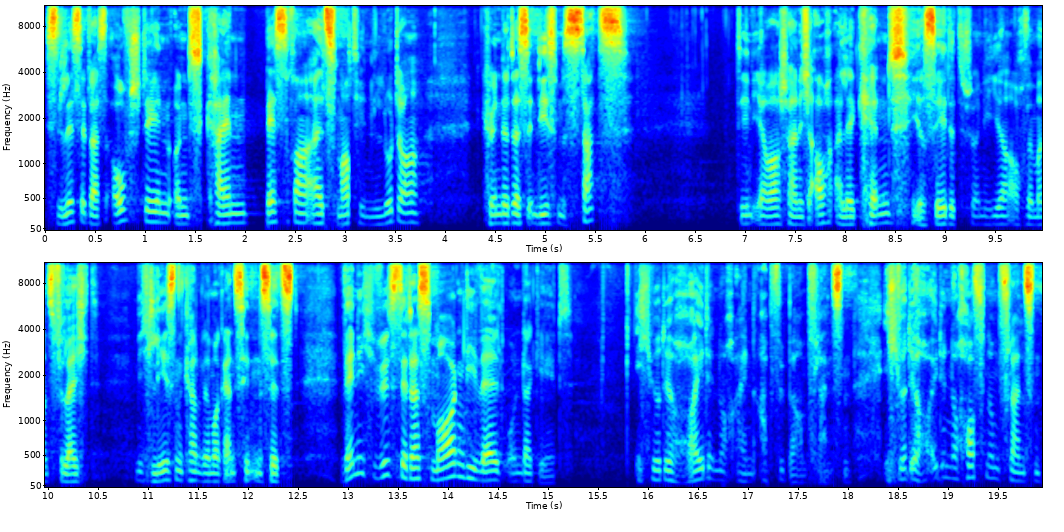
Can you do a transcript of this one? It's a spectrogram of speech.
Sie lässt etwas aufstehen und kein besserer als Martin Luther könnte das in diesem Satz, den ihr wahrscheinlich auch alle kennt, ihr seht es schon hier, auch wenn man es vielleicht nicht lesen kann, wenn man ganz hinten sitzt. Wenn ich wüsste, dass morgen die Welt untergeht, ich würde heute noch einen Apfelbaum pflanzen. Ich würde heute noch Hoffnung pflanzen.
